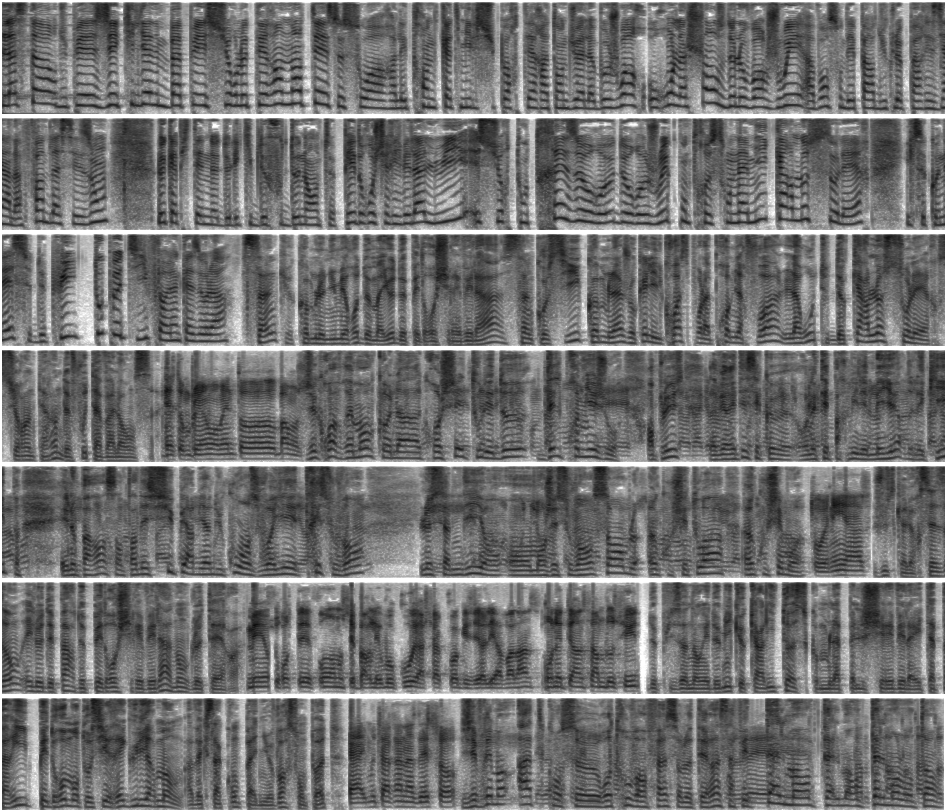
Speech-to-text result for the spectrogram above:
La star du PSG, Kylian Mbappé, sur le terrain nantais ce soir. Les 34 000 supporters attendus à la Beaujoire auront la chance de le voir jouer avant son départ du club parisien à la fin de la saison. Le capitaine de l'équipe de foot de Nantes, Pedro Chirivella, lui, est surtout très heureux de rejouer contre son ami Carlos Soler. Ils se connaissent depuis tout petit, Florian Cazola. 5 comme le numéro de maillot de Pedro Chirivella, 5 aussi comme l'âge auquel il croise pour la première fois la route de Carlos Soler sur un terrain de foot à Valence. Je crois vraiment qu'on a accroché tous les deux dès le premier jour. En plus, la vérité c'est qu'on était parmi les meilleurs de l'équipe et nos parents s'entendaient super bien. Du coup, on se voyait très souvent. Le samedi, on, mangeait souvent ensemble, un coup chez toi, un coup chez moi. Jusqu'à leurs 16 ans et le départ de Pedro Chirivella en Angleterre. Mais sur le téléphone, on s'est parlé beaucoup et à chaque fois que j'allais à Valence, on était ensemble aussi. Depuis un an et demi que Carlitos, comme l'appelle Chirivella, est à Paris, Pedro monte aussi régulièrement avec sa compagne voir son pote. J'ai vraiment hâte qu'on se retrouve enfin sur le terrain. Ça fait tellement, tellement, tellement longtemps.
